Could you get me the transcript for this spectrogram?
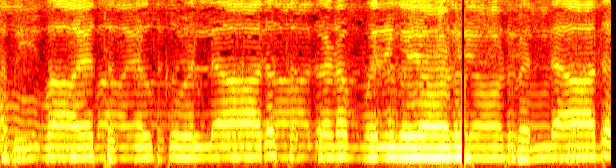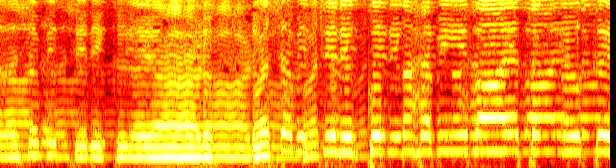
ഹബീബായ തങ്ങൾക്ക് വല്ലാതെ സങ്കടം വരികയാണ്. വല്ലാതെ വിഷമിച്ചിരിക്കുകയാണ്. വിഷമിച്ചിരിക്കുന്ന ഹബീബായ തങ്ങൾക്ക്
